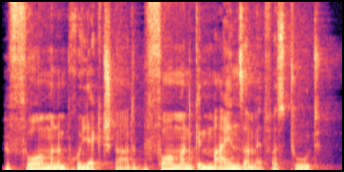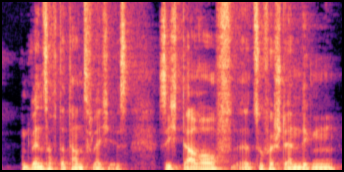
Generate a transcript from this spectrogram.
bevor man ein Projekt startet, bevor man gemeinsam etwas tut, und wenn es auf der Tanzfläche ist, sich darauf äh, zu verständigen,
